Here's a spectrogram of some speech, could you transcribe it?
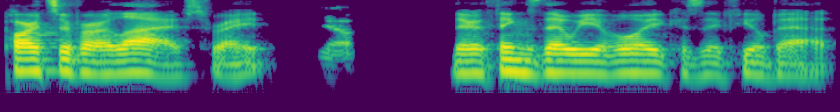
parts of our lives, right? Yeah. There are things that we avoid because they feel bad.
